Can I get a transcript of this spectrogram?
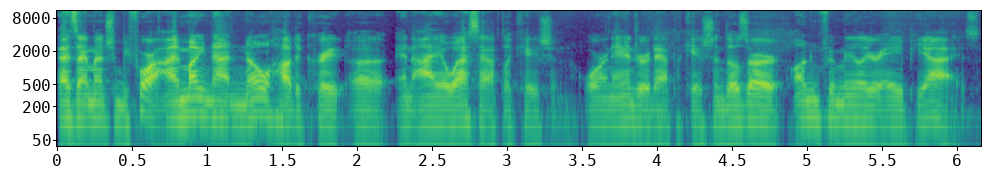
as I mentioned before, I might not know how to create a, an iOS application or an Android application. Those are unfamiliar APIs.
